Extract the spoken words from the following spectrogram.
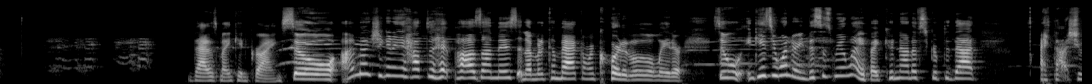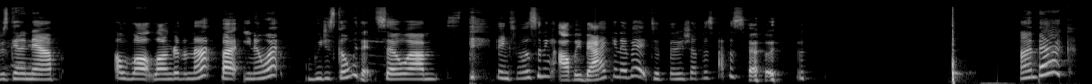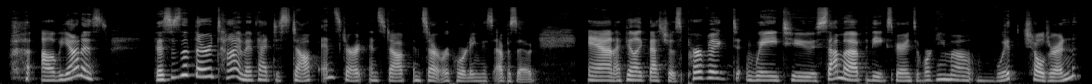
That is my kid crying. So I'm actually going to have to hit pause on this and I'm going to come back and record it a little later. So, in case you're wondering, this is real life. I could not have scripted that. I thought she was going to nap a lot longer than that, but you know what? we just go with it. So um thanks for listening. I'll be back in a bit to finish up this episode. I'm back. I'll be honest. This is the third time I've had to stop and start and stop and start recording this episode. And I feel like that's just perfect way to sum up the experience of working with children.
